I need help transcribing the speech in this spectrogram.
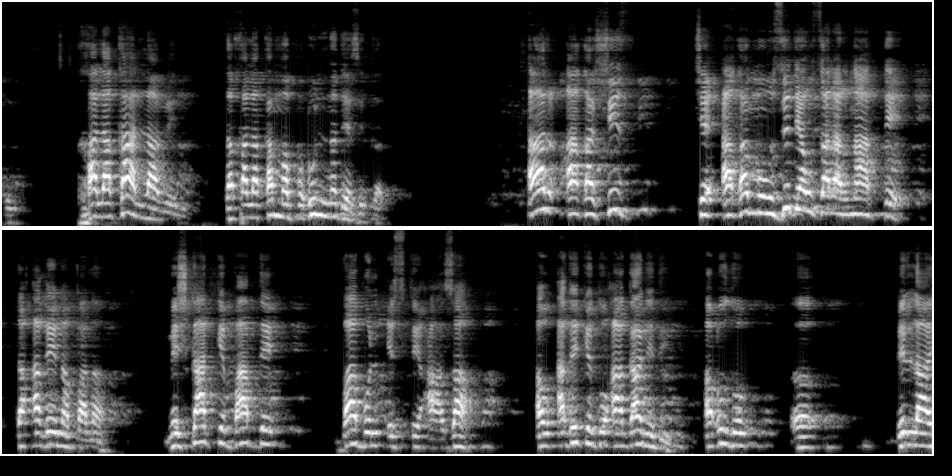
کړی خلق الله ویلی. د خلق مفعول نه دی ذکر. هر هغه شیز چې هغه موزد او ضررناک دی د هغه نه پنا. مشکات کې باب دی باب الاستعاذہ. او هغه کې دعاګانې دي اعوذ بالله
